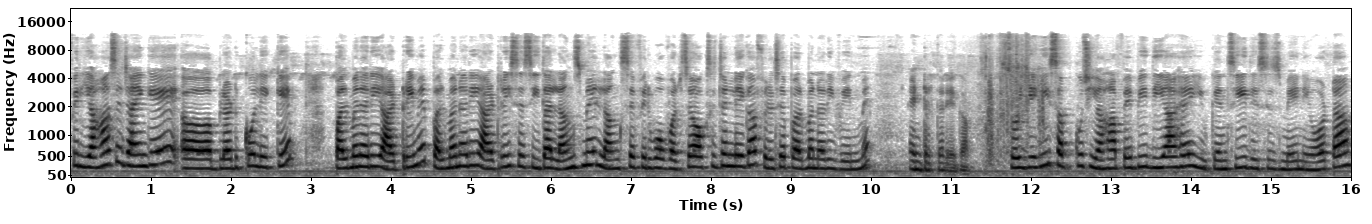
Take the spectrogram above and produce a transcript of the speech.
फिर यहाँ से जाएँगे ब्लड को लेके पल्मनरी आर्टरी में पल्मनरी आर्टरी से सीधा लंग्स में लंग्स से फिर वो वर से ऑक्सीजन लेगा फिर से पल्मनरी वेन में एंटर करेगा। सो so, यही सब कुछ यहाँ पे भी दिया है। You can see this is main aorta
